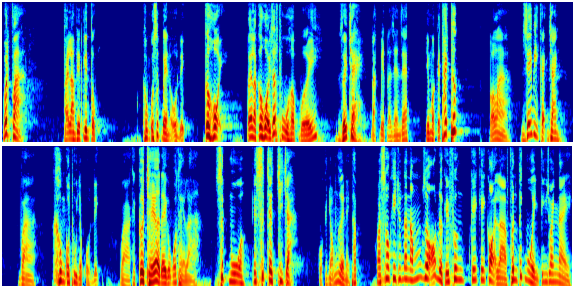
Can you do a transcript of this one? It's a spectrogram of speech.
vất vả, phải làm việc liên tục, không có sức bền ổn định. Cơ hội, đây là cơ hội rất phù hợp với giới trẻ, đặc biệt là Gen Z. Nhưng mà cái thách thức đó là dễ bị cạnh tranh và không có thu nhập ổn định. Và cái cơ chế ở đây cũng có thể là sức mua, cái sức chi trả của cái nhóm người này thấp. Và sau khi chúng ta nắm rõ được cái phương cái cái gọi là phân tích mô hình kinh doanh này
